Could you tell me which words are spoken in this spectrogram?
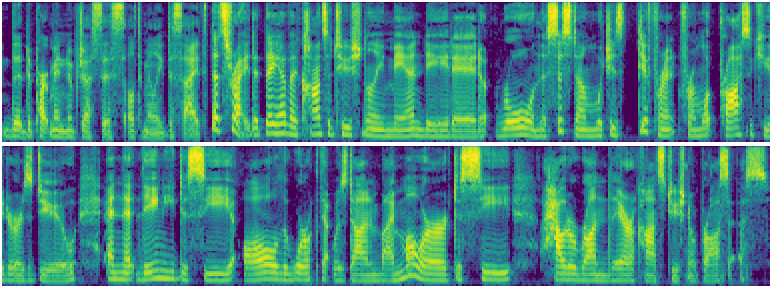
the Department of Justice ultimately decides. That's right, that they have a constitutionally mandated role in the system, which is different from what prosecutors do, and that they need to see all the work that was done by Mueller to see how to run their constitutional process.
